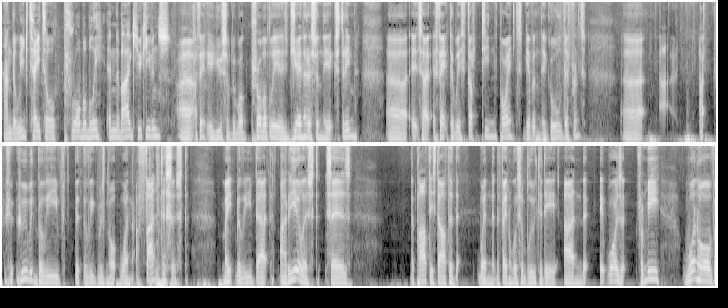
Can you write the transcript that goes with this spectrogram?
and the league title probably in the bag, Hugh Keevins? Uh, I think your use of the word probably is generous in the extreme. Uh, it's uh, effectively 13 points given the goal difference. Uh, I, who would believe that the league was not won? A fantasist might believe that. A realist says the party started when the final whistle blew today, and it was for me one of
